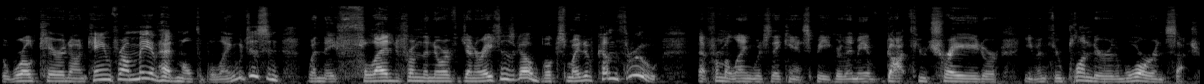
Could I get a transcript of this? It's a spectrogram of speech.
The world Caradon came from may have had multiple languages, and when they fled from the north generations ago, books might have come through that from a language they can't speak, or they may have got through trade or even through plunder, war, and such.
